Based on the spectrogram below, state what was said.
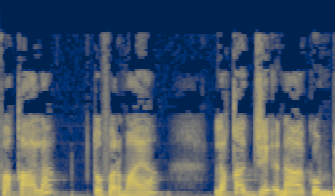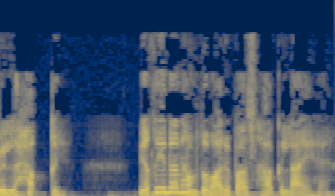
فقالا، تو فرمایا لقت جنا کم بالحق۔ یقیناً ہم تمہارے پاس حق لائے ہیں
